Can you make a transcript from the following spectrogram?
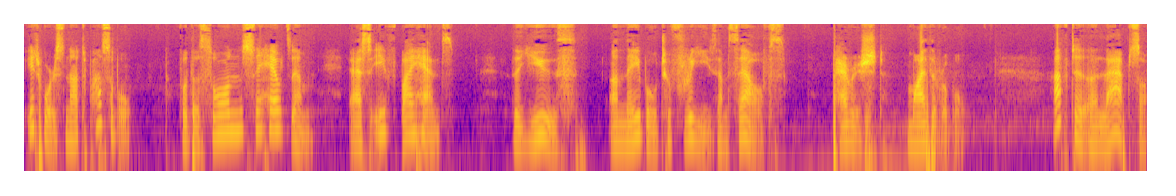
it was not possible, for the thorns held them as if by hands. The youth, unable to free themselves, perished miserable. After a lapse of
